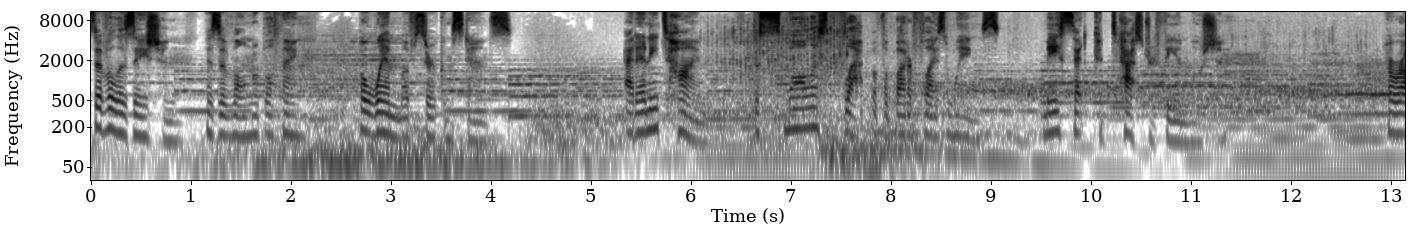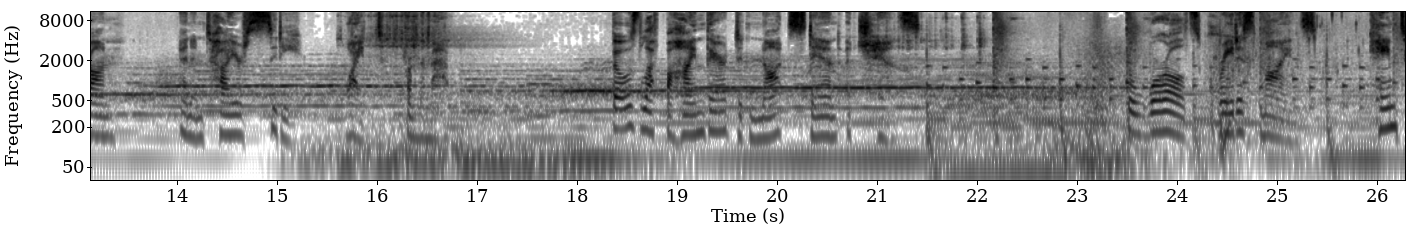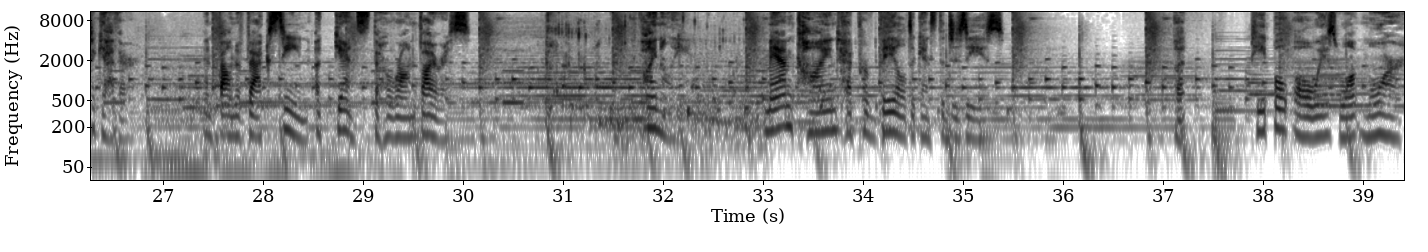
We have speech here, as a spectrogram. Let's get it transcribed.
Civilization is a vulnerable thing, a whim of circumstance. At any time, the smallest flap of a butterfly's wings may set catastrophe in motion. Harran, an entire city wiped from the map. Those left behind there did not stand a chance. The world's greatest minds came together and found a vaccine against the Harran virus. Finally, mankind had prevailed against the disease. But people always want more.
